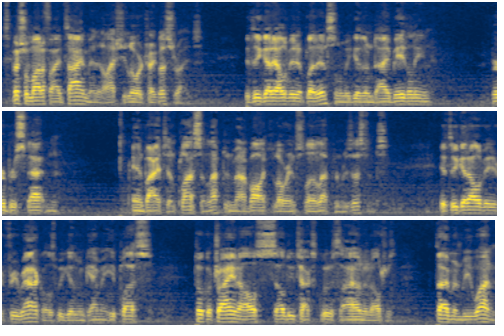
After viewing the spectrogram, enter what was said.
special modified thiamine that will actually lower triglycerides. If they got elevated blood insulin, we give them diabetoline, berberstatin, and biotin plus and leptin metabolic to lower insulin and leptin resistance. If they get elevated free radicals, we give them gamma E plus, tocotrienol, cell detox glutathione, and ultrathiamine B1.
